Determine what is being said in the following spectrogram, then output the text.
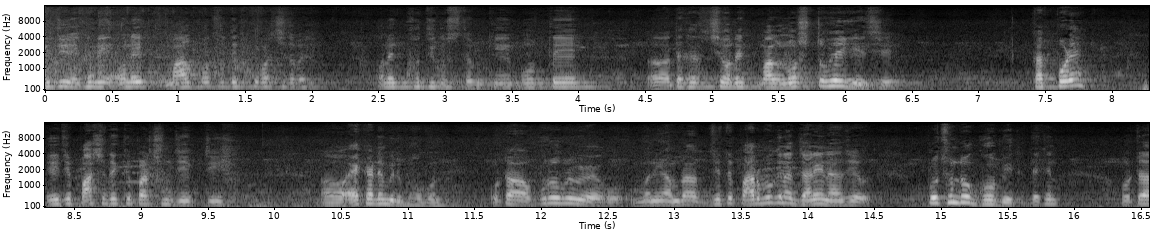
এই যে এখানে অনেক মালপত্র দেখতে পাচ্ছি, তবে অনেক ক্ষতিগ্রস্ত। এবং কি বলতে দেখা যাচ্ছে অনেক মাল নষ্ট হয়ে গিয়েছে। তারপরে এই যে পাশে দেখতে পাচ্ছেন যে একটি একাডেমির ভবন, ওটা পুরোপুরি মানে আমরা যেতে পারব কিনা জানি না, যে প্রচণ্ড গভীর। দেখেন, ওটা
